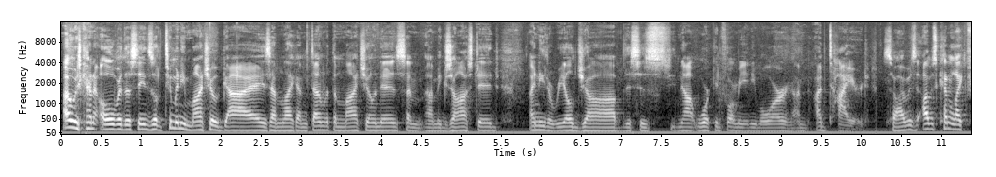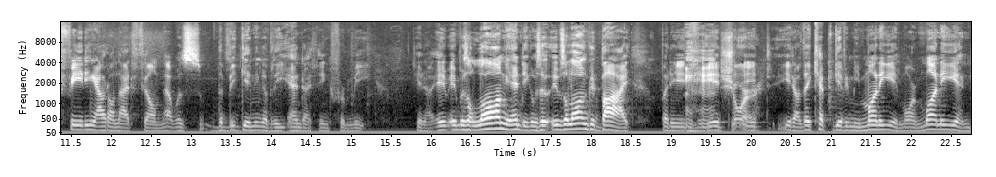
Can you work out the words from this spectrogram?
I was kind of over the scenes of too many macho guys. I'm like, I'm done with the macho ness. I'm, I'm exhausted. I need a real job. This is not working for me anymore. I'm, I'm tired. So I was, I was kind of like fading out on that film. That was the beginning of the end, I think, for me. You know, it, it was a long ending. It was a, it was a long goodbye, but it, mm-hmm. it, sure. it, you know, they kept giving me money and more money and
